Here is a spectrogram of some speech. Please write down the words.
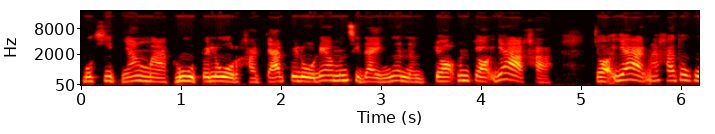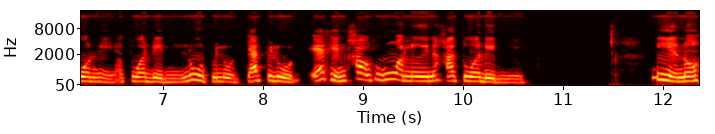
โบคิดย่างมากรูดไปโลดค่ะจัดไปโลดเนี่ยมันสิได้เงินน่ะเจาะมันเจาะยากค่ะ จาะยากนะคะ ทุกคนนี่เอาตัวเด่นนี่รูดไปหลดยัดไปหลดแอดเห็นเข้าทุกงวดเลยนะคะ ตัวเด่นนี่นี่เนาะ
